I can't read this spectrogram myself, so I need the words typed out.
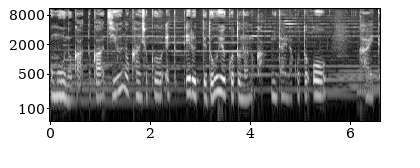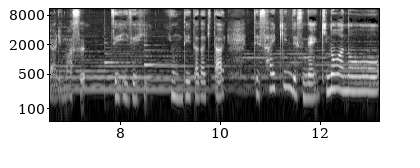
思うのかとか自由の感触を得るってどういうことなのかみたいなことを書いてあります。ぜひぜひ読んでいただきたい。で最近ですね昨日あの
